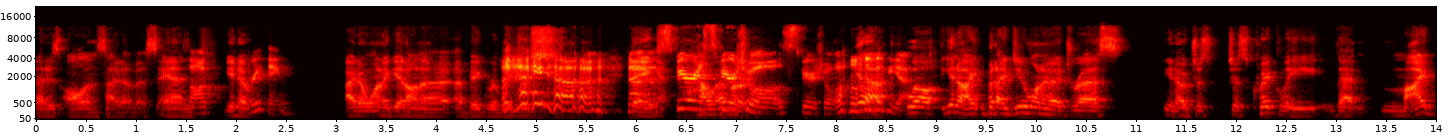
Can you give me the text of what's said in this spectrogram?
that is all inside of us and you know everything I don't want to get on a, a big religious thing. spirit, However, spiritual, spiritual. Yeah, yeah. Well, you know, I, but I do want to address, you know, just just quickly that my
